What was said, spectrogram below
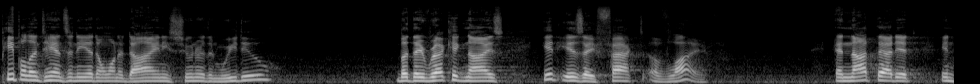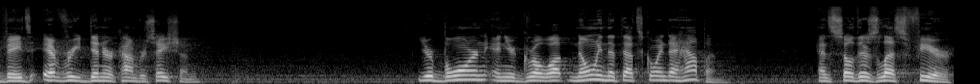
People in Tanzania don't want to die any sooner than we do, but they recognize it is a fact of life. And not that it invades every dinner conversation. You're born and you grow up knowing that that's going to happen. And so there's less fear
